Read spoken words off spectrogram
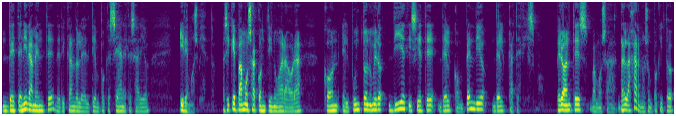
detenidamente, dedicándole el tiempo que sea necesario, iremos viendo. Así que vamos a continuar ahora con el punto número 17 del compendio del catecismo. Pero antes vamos a relajarnos un poquito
